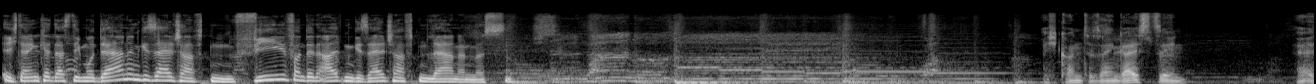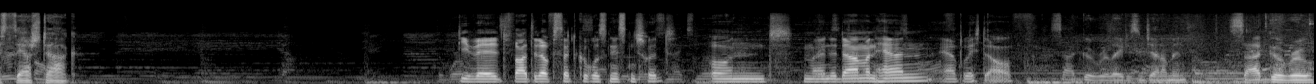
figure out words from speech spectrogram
Ich denke, dass die modernen Gesellschaften viel von den alten Gesellschaften lernen müssen. Ich konnte seinen Geist sehen. Er ist sehr stark. Die Welt wartet auf Sadhgurus nächsten Schritt. Und meine Damen und Herren, er bricht auf. Sadhguru, ladies and gentlemen. Sadhguru.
